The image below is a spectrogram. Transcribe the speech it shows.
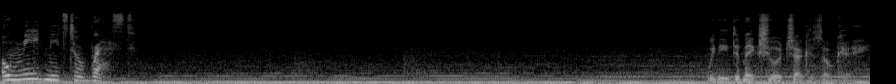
Omid needs to rest. We need to make sure Chuck is okay.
